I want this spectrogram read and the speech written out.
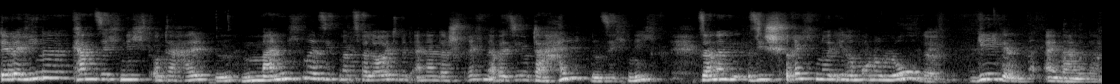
Der Berliner kann sich nicht unterhalten. Manchmal sieht man zwar Leute miteinander sprechen, aber sie unterhalten sich nicht, sondern sie sprechen nur ihre Monologe gegeneinander.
